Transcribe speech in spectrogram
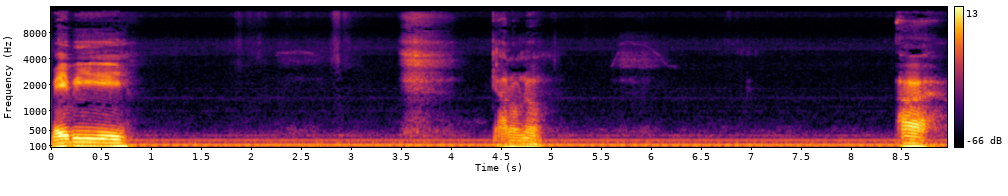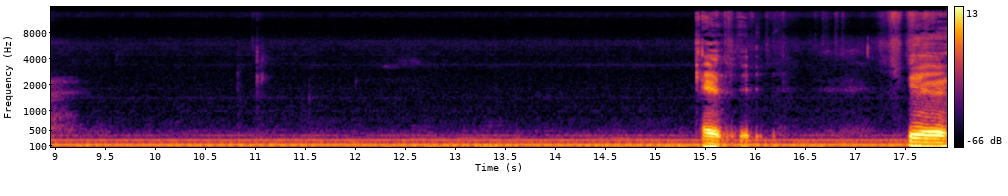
Maybe, I don't know. I, it, it yeah,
